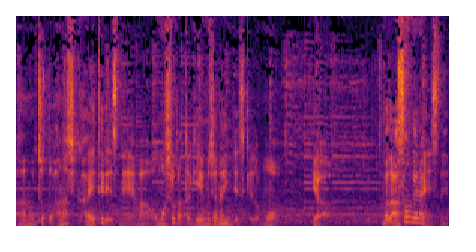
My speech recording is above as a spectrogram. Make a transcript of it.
あの、ちょっと話変えてですね、まあ、面白かったゲームじゃないんですけども、いや、まだ遊んでないんですね。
